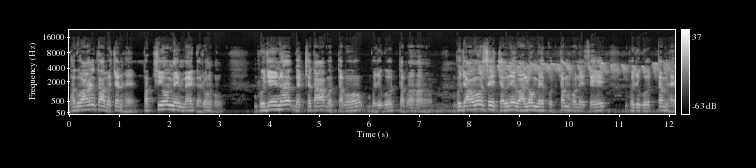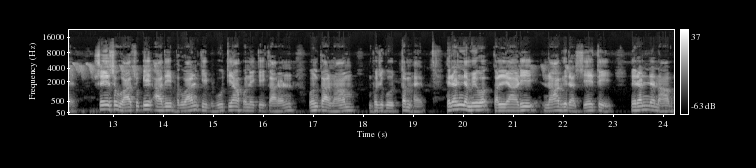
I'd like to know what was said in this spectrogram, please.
भगवान का वचन है, पक्षियों में मैं गरुण हूँ। भुजे न भुजेन गच्छतामुत्तमो भुजगोत्तम। भुजाओं से चलने वालों में उत्तम होने से भुजगोत्तम है। शेष वासुकी आदि भगवान की विभूतियाँ होने के कारण उनका नाम भुजगोत्तम है। हिरण्यमिव कल्याणी नाभिश्येति हिरण्यनाभ।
